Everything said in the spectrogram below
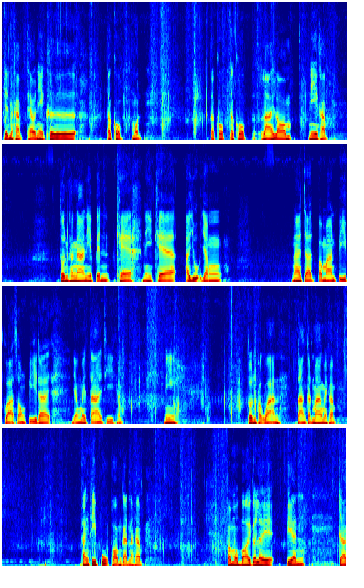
เห็นไหมครับ แถวนี้คือตะขบหมด ตะขบตะขบลายล้อมนี่ครับ ต้นข้างหน้านี้เป็นแครนี่แครอายุยังน่าจะประมาณปีกว่าสองปีได้ ยังไม่ตายทีครับ นี่ ต้นผักหวานต่างกันมากไหมครับ ทั้งที่ปลูกพร้อมกันนะครับฟาร์มบอยก็เลยเปลี่ยนจาก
